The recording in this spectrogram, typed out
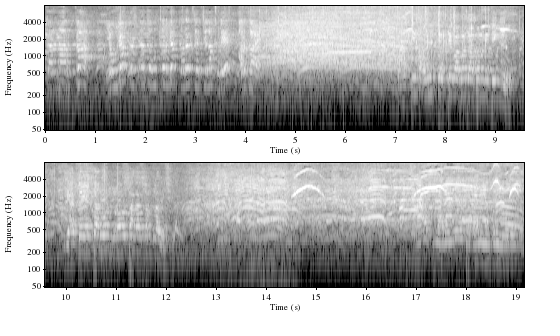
करणार का? एवढ्या प्रश्नाचं उत्तर द्या तरच चर्चेला पुढे अर्थ आहे बाकी बावीस चर्चेबाबत आपण मिटिंग घेऊ. याचं एन्सर नऊ सांगा संपला विषय. माननीय प्रधानमंत्री आहे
